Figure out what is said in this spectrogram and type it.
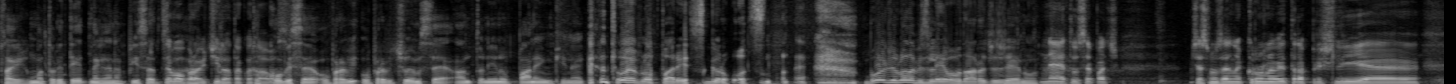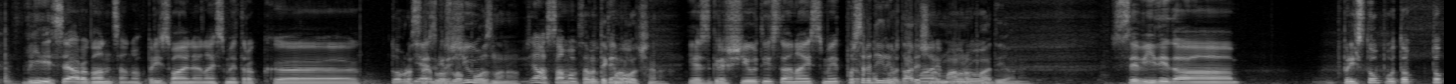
vsakega maturitetnega napisati. Se bo opravičilo tako da. Kako bi se opravi, opravičujem se Antoninu Panenki, ne? ker to je bilo pa res grozno. Ne? Bolje bi bilo, da bi z levo udaril če ženo. Ne, tu se pač, če smo zdaj na korona vetra prišli, je, vidi se aroganca no, pri izvajanju 11 metrov. Dobro, se je bilo zelo pozno. No. Ja, samo tekma temu odločena. Je zgrešil tisto 11 metrov. Po sredini udariš normalno, pa adijo. Ne? Se vidi, da pristopu, to, to,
